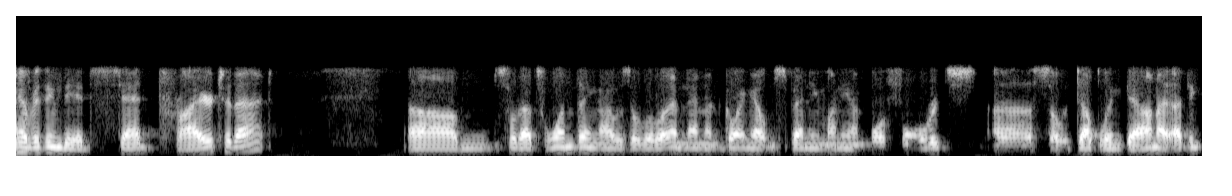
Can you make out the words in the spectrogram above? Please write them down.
everything they had said prior to that. Um, so that's one thing I was a little, and then I'm going out and spending money on more forwards. Uh, so doubling down, I, I think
